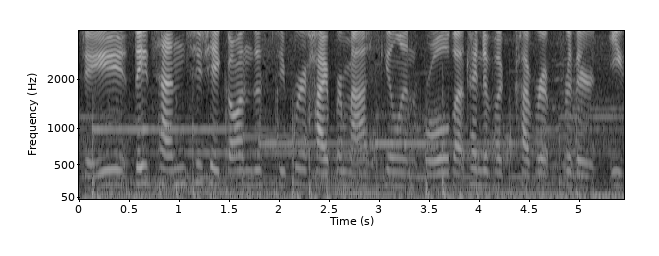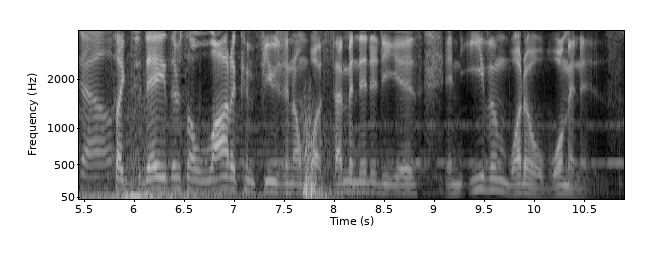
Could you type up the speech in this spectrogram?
date, they tend to take on this super hyper masculine role that kind of a cover up for their ego. It's like today there's a lot of confusion on what femininity is and even what a woman is.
